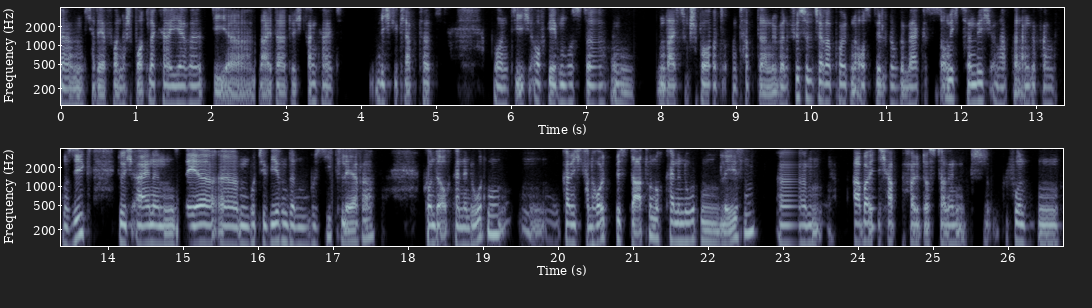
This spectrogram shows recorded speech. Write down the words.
Ähm, ich hatte ja vorher eine Sportlerkarriere, die ja leider durch Krankheit nicht geklappt hat und die ich aufgeben musste im, im Leistungssport und habe dann über eine Physiotherapeutenausbildung gemerkt, das ist auch nichts für mich und habe dann angefangen mit Musik durch einen sehr äh, motivierenden Musiklehrer. Konnte auch keine Noten, kann ich kann heute bis dato noch keine Noten lesen, ähm, aber ich habe halt das Talent gefunden,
